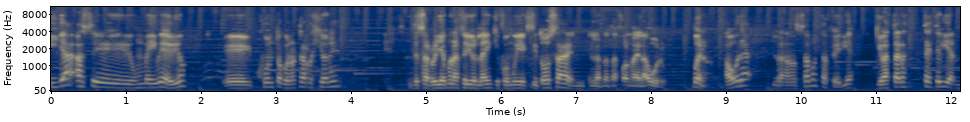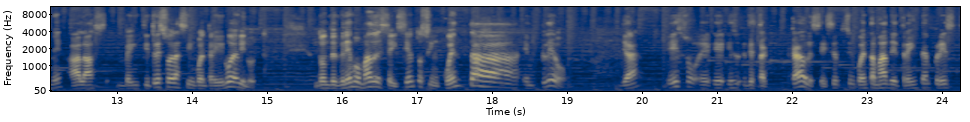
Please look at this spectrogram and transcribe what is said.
Y ya hace un mes y medio, eh, junto con otras regiones, desarrollamos una feria online que fue muy exitosa en, en la plataforma de la URU. Bueno, ahora lanzamos esta feria que va a estar hasta este viernes a las 23 horas 59 minutos, donde tenemos más de 650 empleos. ¿Ya? Eso eh, eh, es destacable, 650 más de 30 empresas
